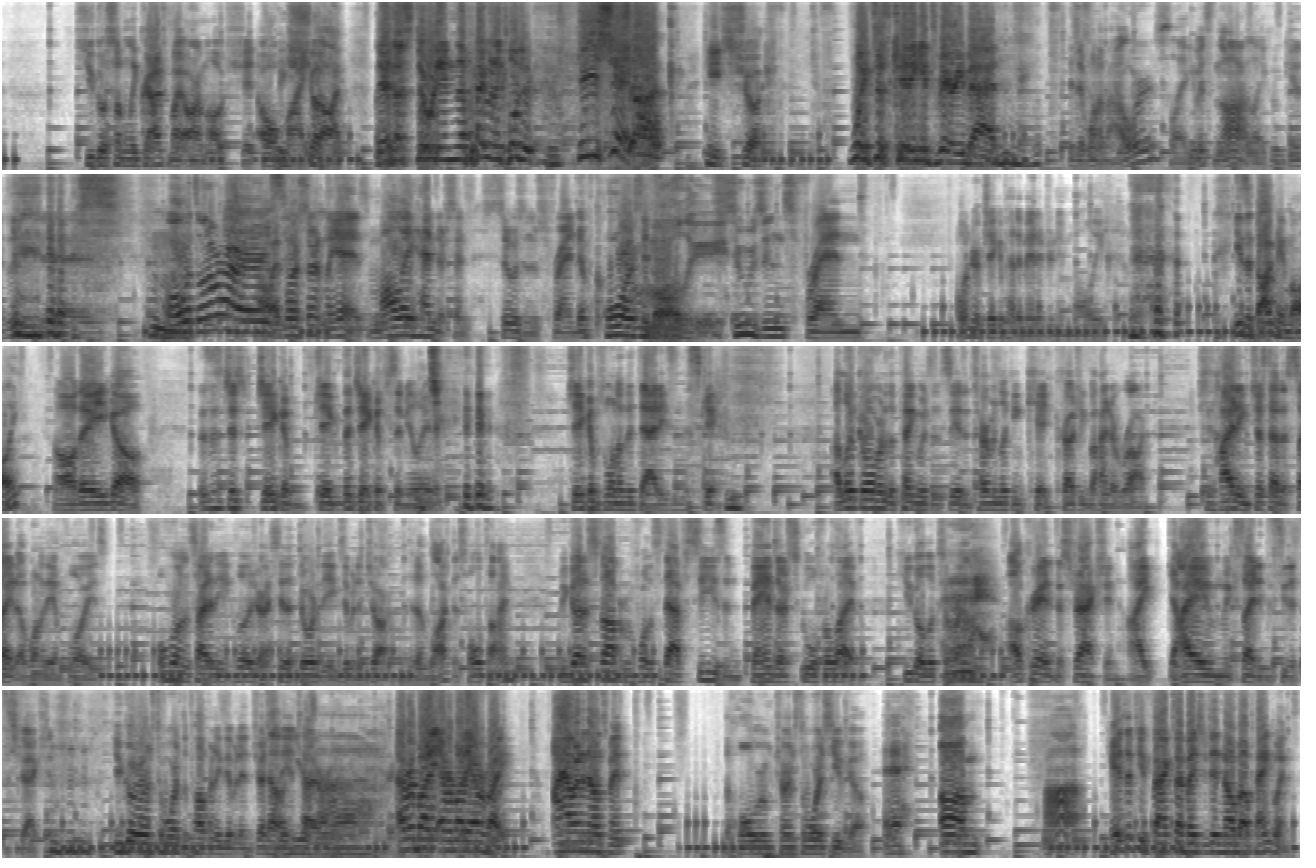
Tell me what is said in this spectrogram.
Hugo suddenly grabs my arm. Oh shit. Oh my shook. god. There's a student in the penguin enclosure. He shook. He shook. Wait, just kidding. It's very bad. Is it one of ours? Like, if it's not, like, who gives a shit? Oh, it's one of Oh, ours. it most certainly is. Molly Henderson, Susan's friend. Of course, it's Molly. Susan's friend. I wonder if Jacob had a manager named Molly. He's a dog named Molly. Oh, there you go. This is just Jacob, Jake, the Jacob simulator. Jacob's one of the daddies in this game. I look over to the penguins and see a determined-looking kid crouching behind a rock. She's hiding just out of sight of one of the employees. Over on the side of the enclosure, I see the door to the exhibit ajar. Was it unlocked this whole time? We gotta stop her before the staff sees and bans our school for life. Hugo looks around. I'll create a distraction. I I am excited to see this distraction. Hugo runs towards the puffin exhibit and addresses No, the entire room. Ah. Everybody, everybody, everybody! I have an announcement. The whole room turns towards Hugo. Eh. Um, Ah. here's a few facts I bet you didn't know about penguins.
